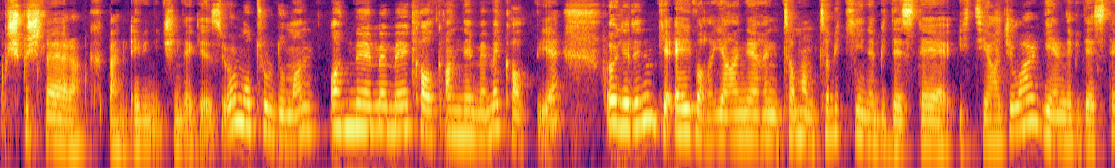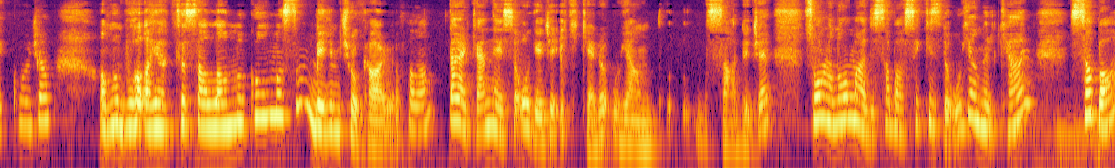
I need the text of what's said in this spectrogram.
pışpışlayarak ben evin içinde geziyorum. Oturduğum an anne meme kalk, anne meme kalk diye. Öyle dedim ki eyvah yani hani tamam tabii ki yine bir desteğe ihtiyacı var. Yerine bir destek koyacağım. Ama bu ayakta sallanmak olmasın belim çok ağrıyor falan derken neyse o gece iki kere uyandı sadece. Sonra normalde sabah 8'de uyanırken sabah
